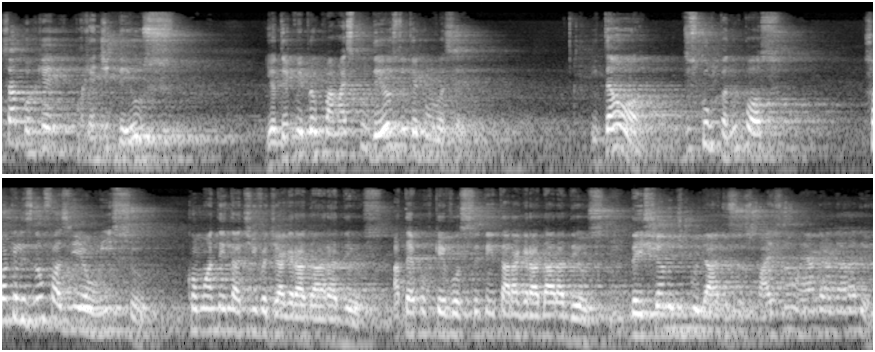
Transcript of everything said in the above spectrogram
Sabe por quê? Porque é de Deus. E eu tenho que me preocupar mais com Deus do que com você. Então, ó, desculpa, não posso. Só que eles não faziam isso como uma tentativa de agradar a Deus. Até porque você tentar agradar a Deus, deixando de cuidar dos seus pais, não é agradar a Deus.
